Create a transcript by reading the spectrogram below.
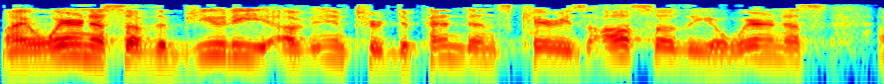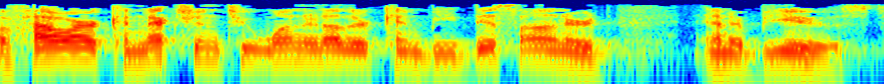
My awareness of the beauty of interdependence carries also the awareness of how our connection to one another can be dishonored and abused,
